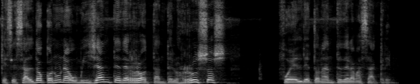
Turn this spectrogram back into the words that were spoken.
que se saldó con una humillante derrota ante los rusos, fue el detonante de la masacre.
